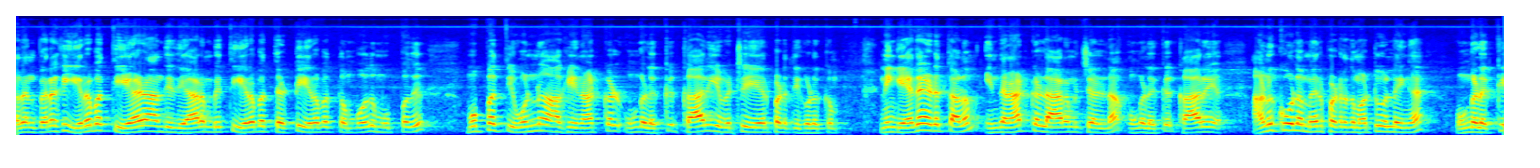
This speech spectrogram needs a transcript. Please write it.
அதன் பிறகு இருபத்தி ஏழாம் தேதி ஆரம்பித்து இருபத்தெட்டு இருபத்தொம்போது முப்பது முப்பத்தி ஒன்று ஆகிய நாட்கள் உங்களுக்கு காரிய வெற்றியை ஏற்படுத்தி கொடுக்கும். நீங்கள் எதை எடுத்தாலும் இந்த நாட்களில் ஆரம்பிச்சதுனா உங்களுக்கு காரிய அனுகூலம் ஏற்படுறது மட்டும் இல்லைங்க. உங்களுக்கு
